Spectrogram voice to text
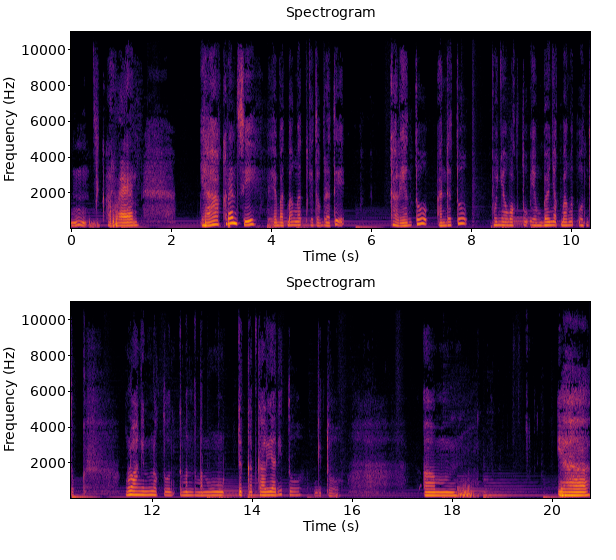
Hmm, keren. Ya keren sih. Hebat banget gitu. Berarti kalian tuh anda tuh punya waktu yang banyak banget untuk ngeluangin waktu teman-teman dekat kalian itu gitu um, ya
